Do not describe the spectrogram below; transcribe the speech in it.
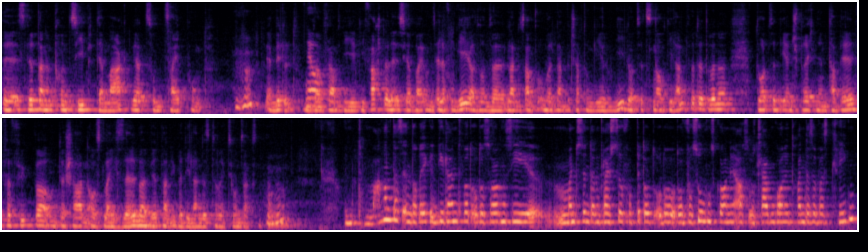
Äh, es wird dann im Prinzip der Marktwert zum Zeitpunkt mhm. ermittelt. Und ja. dafür haben die, die Fachstelle ist ja bei uns LFUG, also unser Landesamt für Umwelt, Landwirtschaft und Geologie. Dort sitzen auch die Landwirte drin. Dort sind die entsprechenden Tabellen verfügbar und der Schadenausgleich selber wird dann über die Landesdirektion Sachsen vorgenommen. Mhm. Und machen das in der Regel die Landwirte oder sagen Sie, manche sind dann vielleicht so verbittert oder, oder versuchen es gar nicht erst oder glauben gar nicht dran, dass sie was kriegen?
